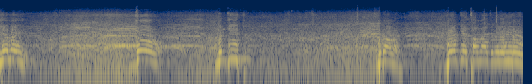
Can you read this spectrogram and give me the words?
ये भाई जो मंजीत बुदावर बहुत ही अच्छा मैच मेरे वीरों।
